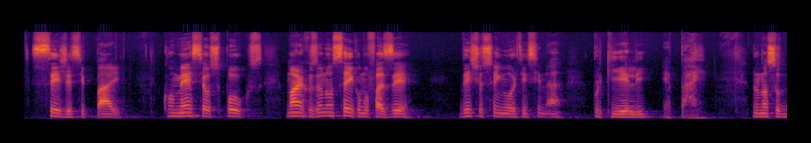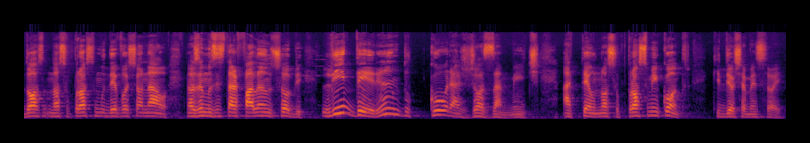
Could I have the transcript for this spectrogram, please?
Seja esse pai. Comece aos poucos. Marcos, eu não sei como fazer. Deixe o Senhor te ensinar, porque Ele é Pai. No nosso, do, nosso próximo devocional, nós vamos estar falando sobre liderando corajosamente. Até o nosso próximo encontro. Que Deus te abençoe.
